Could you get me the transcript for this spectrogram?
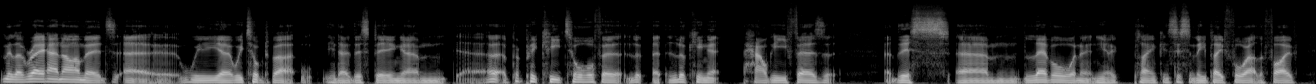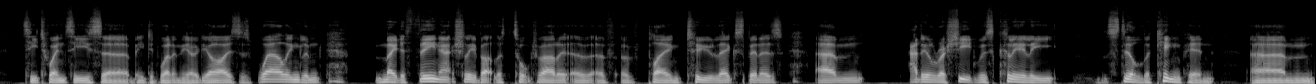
Miller Rehan Ahmed, uh, we uh, we talked about you know this being um, a, pretty key tour for look, looking at how he fares at, at this um, level and you know playing consistently. He played four out of the five T20s. Uh, he did well in the ODIs as well. England made a thing actually. Buttler talked about it of, of playing two leg spinners. Um, Adil Rashid was clearly still the kingpin. Um,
